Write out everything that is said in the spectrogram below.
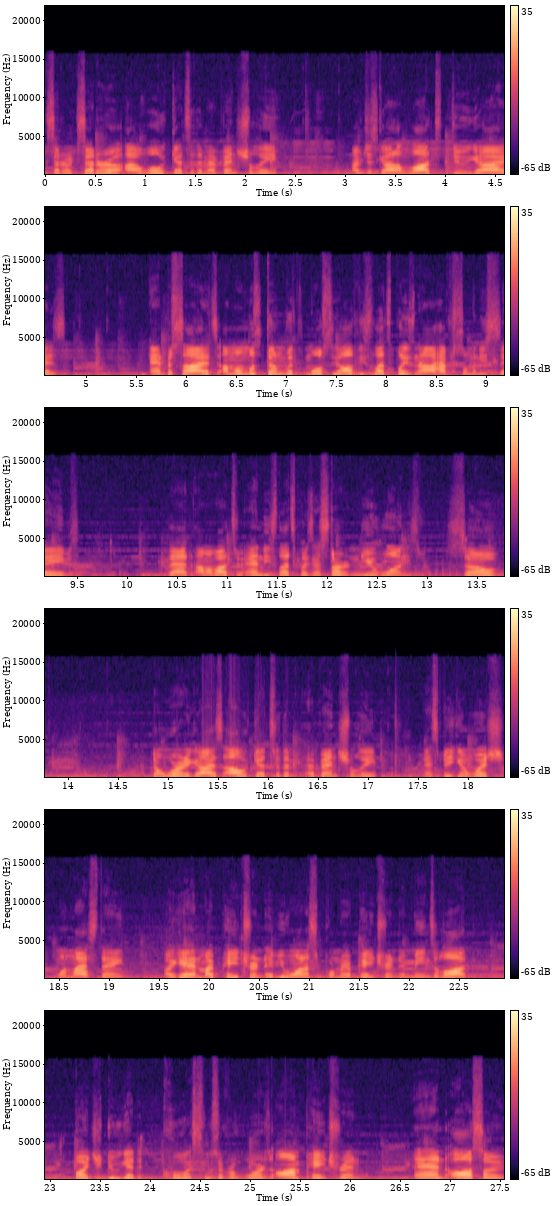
etc., etc. I will get to them eventually. I've just got a lot to do, guys. And besides, I'm almost done with mostly all these Let's Plays now. I have so many saves that I'm about to end these Let's Plays and start new ones. So, don't worry, guys. I'll get to them eventually. And speaking of which, one last thing. Again, my Patreon, if you want to support me on Patreon, it means a lot. But you do get cool exclusive rewards on Patreon. And also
